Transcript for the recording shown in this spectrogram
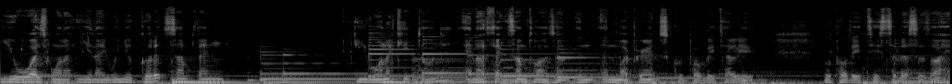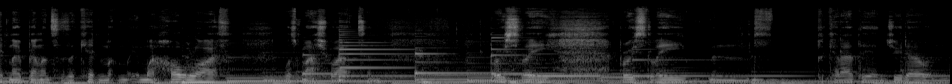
you always want to you know when you're good at something you want to keep doing it and I think sometimes and, and my parents could probably tell you would probably attest to this is I had no balance as a kid my, my whole life was martial arts and Bruce Lee Bruce Lee and karate and judo and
